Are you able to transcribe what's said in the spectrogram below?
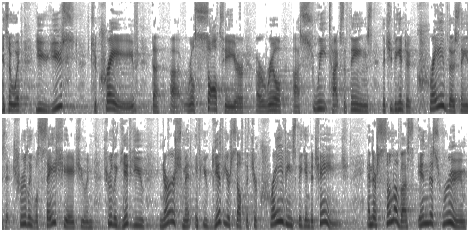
And so, what you used to crave, the uh, real salty or, or real uh, sweet types of things, that you begin to crave those things that truly will satiate you and truly give you nourishment if you give yourself that your cravings begin to change. And there's some of us in this room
